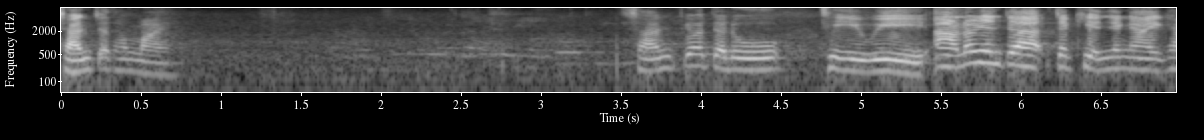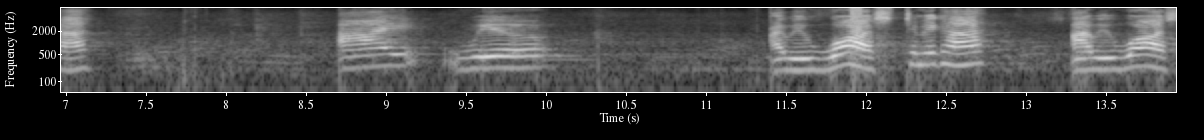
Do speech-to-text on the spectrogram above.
ฉันจะทำไม ฉันก็จะดูทีวีอ่านักเรียนจะจะเขียนยังไงคะ I will I will watch ใช่ไหมคะ I will watch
